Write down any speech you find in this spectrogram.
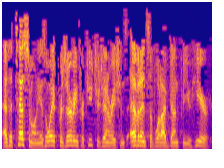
as a testimony, as a way of preserving for future generations evidence of what I've done for you here.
